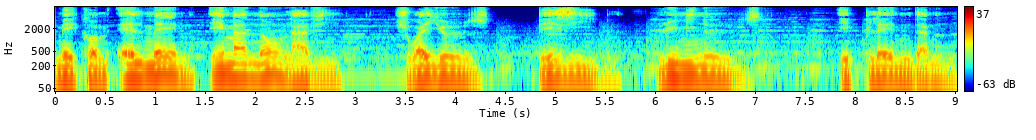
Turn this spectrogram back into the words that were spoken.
mais comme elle-même émanant la vie, joyeuse, paisible, lumineuse, et pleine d'amour.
